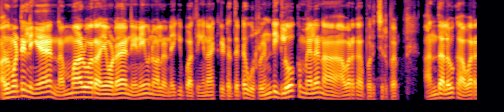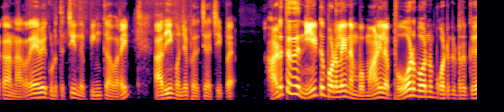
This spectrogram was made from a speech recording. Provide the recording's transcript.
அது மட்டும் இல்லைங்க நம்மாழ்வார் ஐயோட நினைவு நாள் அன்னைக்கு பார்த்தீங்கன்னா கிட்டத்தட்ட ஒரு ரெண்டு கிலோவுக்கு மேலே நான் அவரைக்காய் பறிச்சிருப்பேன். அந்த அளவுக்கு அவரைக்காய் நிறையவே கொடுத்துச்சு இந்த பிங்க் அவரை. அதையும் கொஞ்சம் பறிச்சாச்சு இப்போ. அடுத்தது நீட்டு புடலை நம்ம மாநில போடு போடுன்னு போட்டுக்கிட்டு இருக்கு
